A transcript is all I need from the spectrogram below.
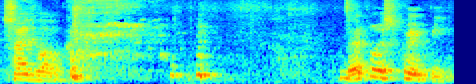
sidewalk. That was creepy.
